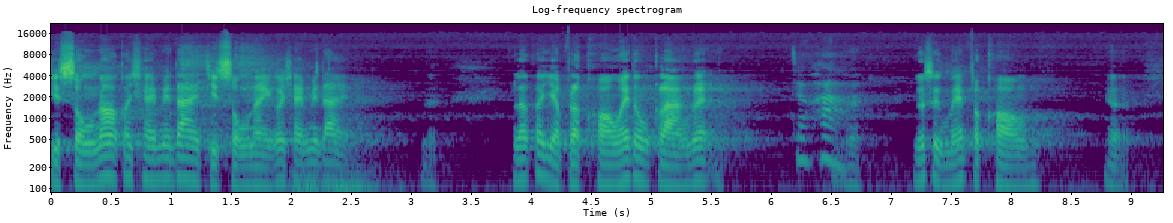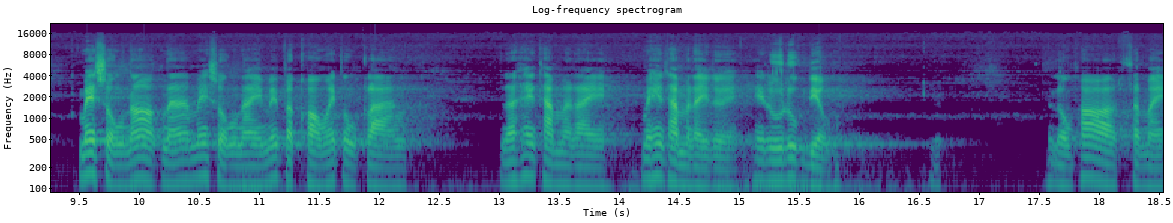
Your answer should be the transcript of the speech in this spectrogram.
จิตส่งนอกก็ใช้ไม่ได้ จิตส่งในก็ใช้ไม่ได้ แล้วก็อย่าประคองไว้ตรงกลางด้วย เจ้าค่ะ รู้สึกไหมประคอง ไม่ส่งนอกนะ ไม่ส่งในไม่ประคองไว้ตรงกลาง แล้วให้ทำอะไรไม่ให้ทำอะไรเลย ให้รู้ลูกเดียวหลวงพ่อสมัย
